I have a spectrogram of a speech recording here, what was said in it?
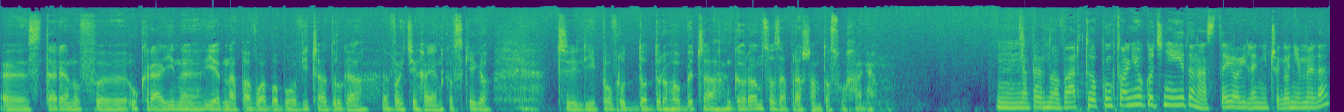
e, z terenów e, Ukrainy. Jedna Pawła Bobołowicza, druga Wojciecha Jankowskiego, czyli powrót do Drohobycza. Gorąco zapraszam do słuchania. Na pewno warto. Punktualnie o godzinie 11, o ile niczego nie mylę.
